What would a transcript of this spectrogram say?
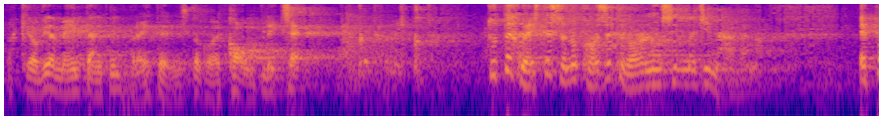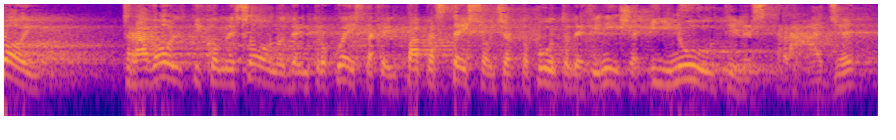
perché ovviamente anche il prete è visto come complice ecco, del ricco. Tutte queste sono cose che loro non si immaginavano. E poi, travolti come sono dentro questa che il Papa stesso a un certo punto definisce inutile strage,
